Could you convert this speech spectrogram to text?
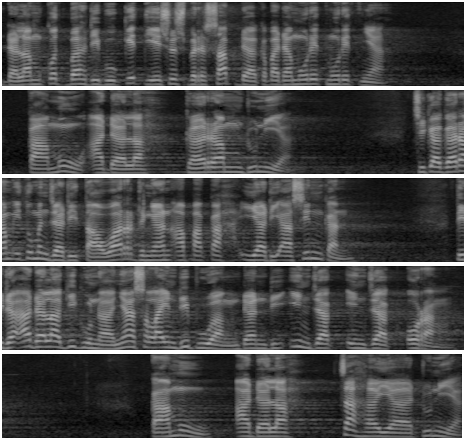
Dalam khotbah di bukit, Yesus bersabda kepada murid-muridnya, "Kamu adalah garam dunia. Jika garam itu menjadi tawar, dengan apakah ia diasinkan? Tidak ada lagi gunanya selain dibuang dan diinjak-injak orang. Kamu adalah cahaya dunia."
